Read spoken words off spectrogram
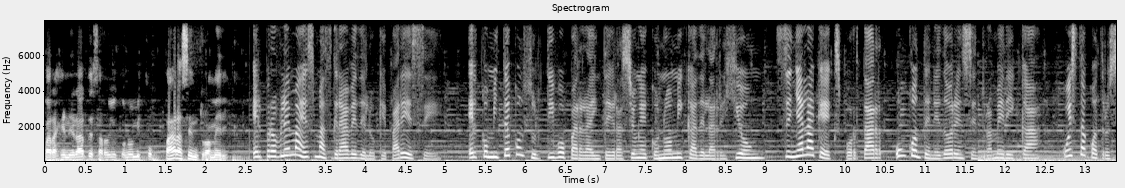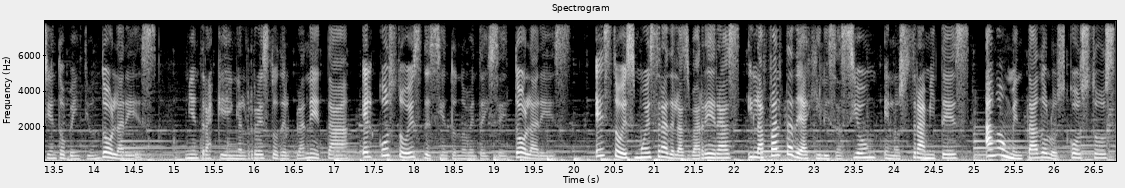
para generar desarrollo económico para Centroamérica. El problema es más grave de lo que parece. El Comité Consultivo para la Integración Económica de la región señala que exportar un contenedor en Centroamérica cuesta 421 dólares, mientras que en el resto del planeta el costo es de 196 dólares. Esto es muestra de las barreras y la falta de agilización en los trámites han aumentado los costos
